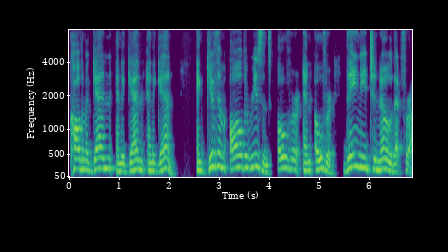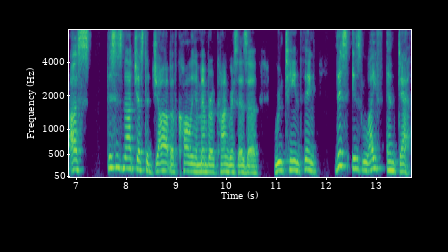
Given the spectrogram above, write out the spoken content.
Call them again and again and again and give them all the reasons over and over. They need to know that for us, this is not just a job of calling a member of Congress as a routine thing. This is life and death.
